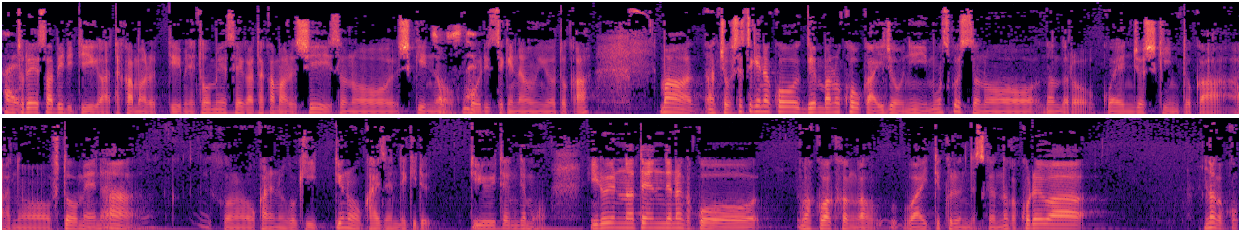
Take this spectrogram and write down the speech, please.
はい。トレーサビリティが高まるっていう意味で、透明性が高まるし、その資金の効率的な運用とか、まあ、直接的なこう現場の効果以上に、もう少しそのなんだろうこう援助資金とか、あの不透明なこのお金の動きっていうのを改善できるっていう点でも、いろいろな点でなんかこう、ワクワク感が湧いてくるんですけど、なんかこれは、なんかこ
